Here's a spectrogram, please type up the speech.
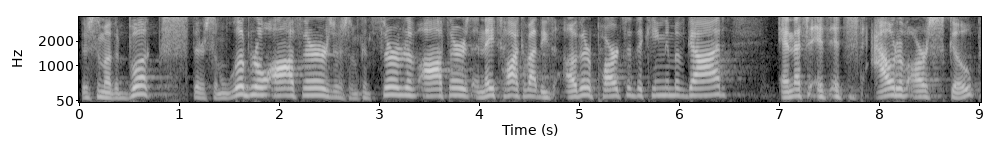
there's some other books, there's some liberal authors, there's some conservative authors, and they talk about these other parts of the kingdom of God, and that's it, it's just out of our scope,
